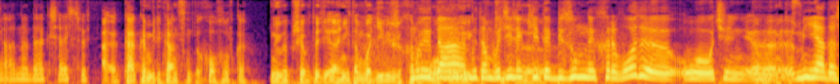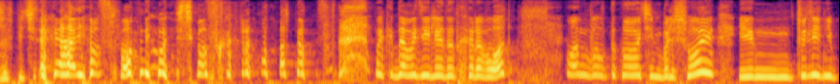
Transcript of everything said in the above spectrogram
Ладно, да, к счастью. А как американцам-то Хохловка? Ну и вообще вот эти, они там водили же хороводы. Мы, да, мы там водили какие-то безумные хороводы, очень, э, меня даже впечатлили. А я вспомнила еще с хороводом. Мы когда водили этот хоровод, он был такой очень большой, и чуть ли не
